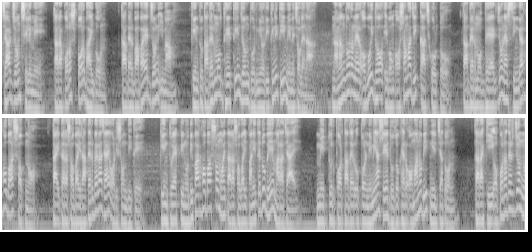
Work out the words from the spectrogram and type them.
চারজন ছেলে মেয়ে, তারা পরস্পর ভাই বোন তাদের বাবা একজন ইমাম, কিন্তু তাদের মধ্যে তিনজন ধর্মীয় রীতিনীতি মেনে চলে না। নানান ধরনের অবৈধ এবং অসামাজিক কাজ করত। তাদের মধ্যে একজনের সিঙ্গার হবার স্বপ্ন, তাই তারা সবাই রাতের বেলা যায় অডিশন দিতে। কিন্তু একটি নদী পার হবার সময় তারা সবাই পানিতে ডুবে মারা যায়। মৃত্যুর পর তাদের উপর নেমে আসে দোজখের অমানবিক নির্যাতন। তারা কি অপরাধের জন্য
